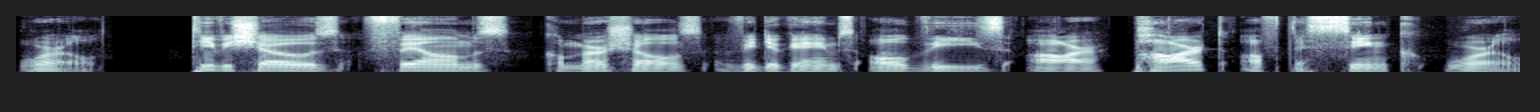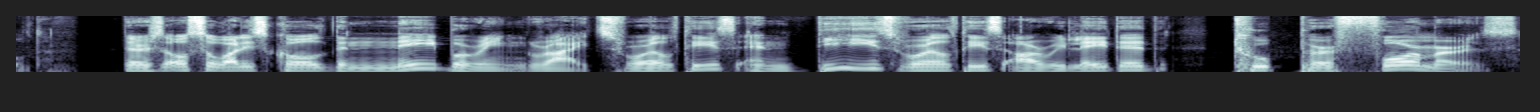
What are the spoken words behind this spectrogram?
world. TV shows, films, commercials, video games, all these are part of the sync world. There's also what is called the neighboring rights royalties, and these royalties are related to performers.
